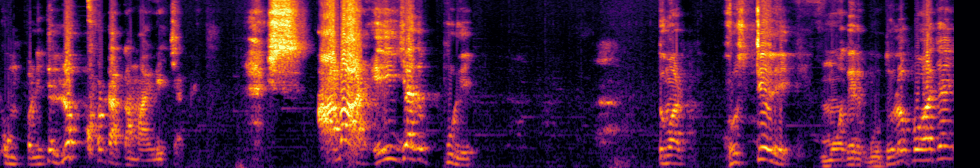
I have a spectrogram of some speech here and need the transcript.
কোম্পানিতে লক্ষ টাকা মাইনের চাকরি। আবার এই যাদবপুরে তোমার হোস্টেলে মদের বোতলও পাওয়া যায়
